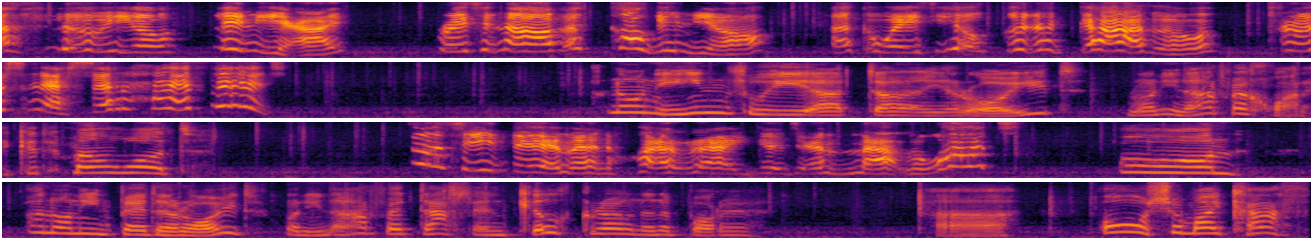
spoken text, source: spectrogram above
a llwio luniau. Roedd hi'n arfer coginio a gweithio gyda gaddw drws nesaf hefyd. Pan o'n i'n ddwy a dair oed, ro'n i'n arfer chwarae gyda malwod. Does i ddim yn chwarae gyda malwod? O'n, pan o'n i'n bedair oed, ro'n i'n arfer darllen Cilcrown yn y bore. A, o, sio mai cath.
